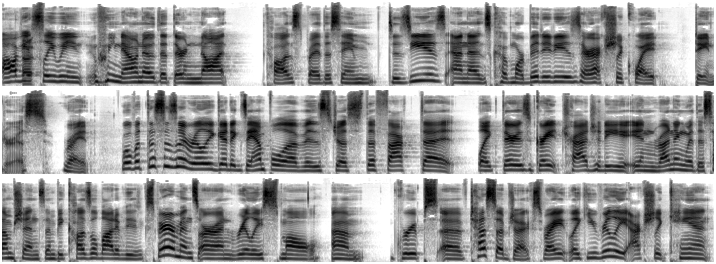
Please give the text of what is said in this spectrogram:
obviously, we we now know that they're not caused by the same disease, and as comorbidities, they're actually quite dangerous, right? Well, what this is a really good example of is just the fact that like there is great tragedy in running with assumptions, and because a lot of these experiments are on really small um, groups of test subjects, right? Like you really actually can't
